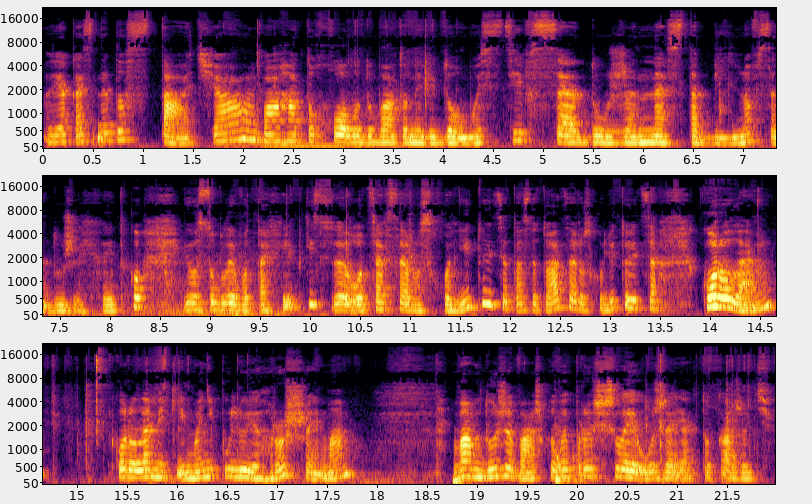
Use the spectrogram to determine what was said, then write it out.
якась недостача, багато холоду, багато невідомості, все дуже нестабільно, все дуже хитко. І особливо та хиткість, е, оце все розхолітується, та ситуація розхолітується королем, королем, який маніпулює грошима. Вам дуже важко, ви пройшли уже, як то кажуть,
